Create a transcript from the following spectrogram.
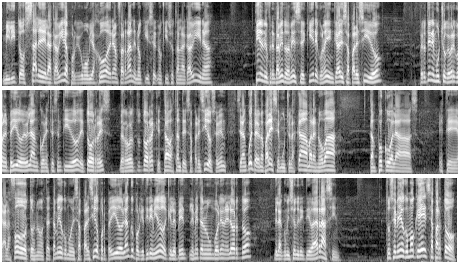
Milito sale de la cabina porque, como viajó Adrián Fernández, no no quiso estar en la cabina. Tiene un enfrentamiento también, si se quiere, con alguien que ha desaparecido. Pero tiene mucho que ver con el pedido de Blanco en este sentido, de Torres, de Roberto Torres, que está bastante desaparecido. Se, ven, se dan cuenta que no aparece mucho en las cámaras, no va tampoco a las, este, a las fotos, ¿no? Está, medio como desaparecido por pedido de Blanco porque tiene miedo de que le, le metan un boleo el orto de la comisión directiva de Racing. Entonces medio como que se apartó.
